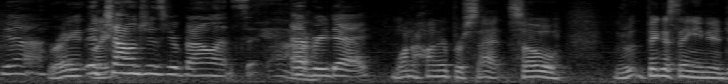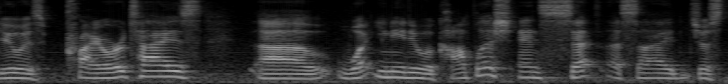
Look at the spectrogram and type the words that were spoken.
Yeah. Right? It like, challenges your balance yeah, every day. 100%. So the biggest thing you need to do is prioritize uh, what you need to accomplish and set aside just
